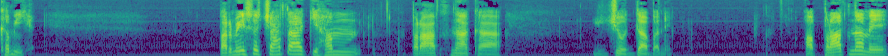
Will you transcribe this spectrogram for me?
कमी है। परमेश्वर चाहता है कि हम प्रार्थना का योद्धा बने। और प्रार्थना में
